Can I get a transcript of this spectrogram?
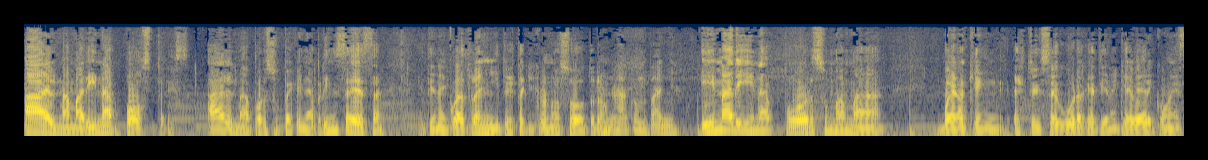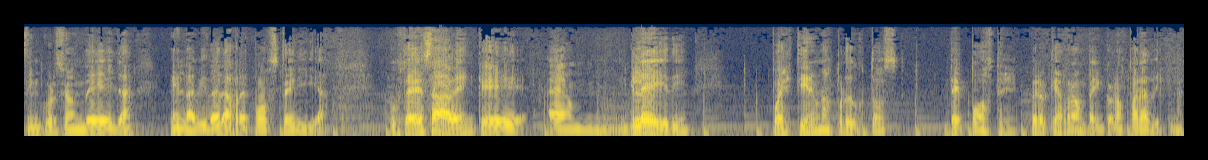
Alma Marina Postres. Alma por su pequeña princesa que tiene cuatro añitos y está aquí con nosotros. Nos acompaña. Y Marina por su mamá, bueno, quien estoy seguro que tiene que ver con esa incursión de ella en la vida de la repostería. Ustedes saben que em, Glady pues tiene unos productos de postres, pero que rompen con los paradigmas.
